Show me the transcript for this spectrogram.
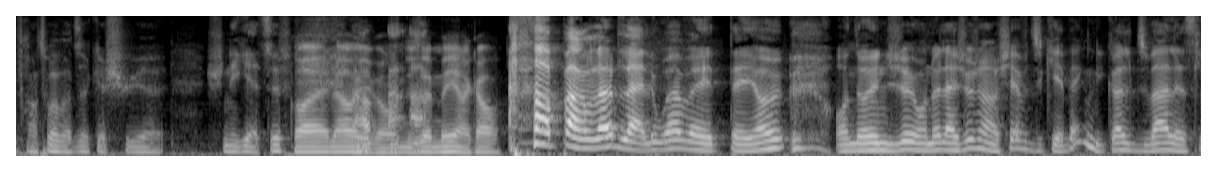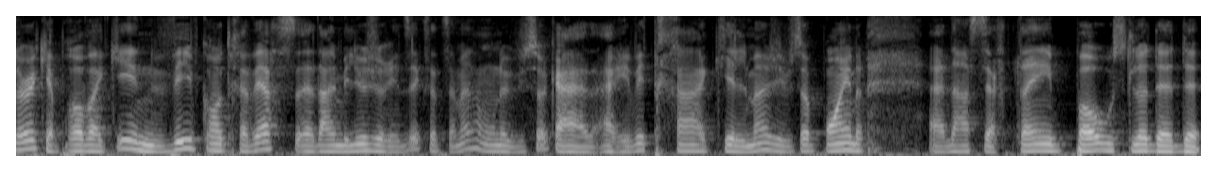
François va dire que je suis, euh, je suis négatif. Ouais, non, ils vont nous aimer encore. En parlant de la loi 21, on a, une ju- on a la juge en chef du Québec, Nicole Duval-Essler, qui a provoqué une vive controverse euh, dans le milieu juridique cette semaine. On a vu ça quand arriver tranquillement. J'ai vu ça poindre euh, dans certains posts là, de, de,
